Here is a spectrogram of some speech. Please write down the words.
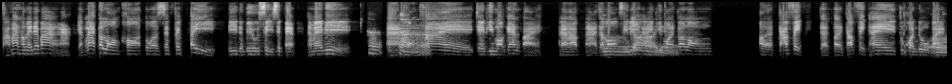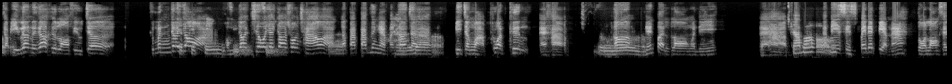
สามารถทำอะไรได้บ้างอะอย่างแรกก็ลองคอตัวเซ็ตเฟตี้ DW 41 ใช่ไหมพี่ค่ะอ่าค่ะของค่าย JP Morgan ไปนะครับ อ่าจะลองอืมซีรีส์ไหนก็พี่มอนก็ลองเปิดกราฟิกเกิดเปิดกราฟิกให้ทุกคนดูไปเออกับอีกเรื่องหนึ่งก็คือรอฟิวเจอร์ คือมันย่อๆอะ Fifty ผมย่อเชื่อว่าย่อๆช่วงเช้าอะเออแล้วแป๊บๆนึงอะมันก็จะค่ะมีจังหวะพรวดขึ้นนะครับอืมก็เน้นเปิดลองวันนี้นะครับครับผแต่มเบสิสไม่ได้เปรียบนะ ตัวลองเซฟ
